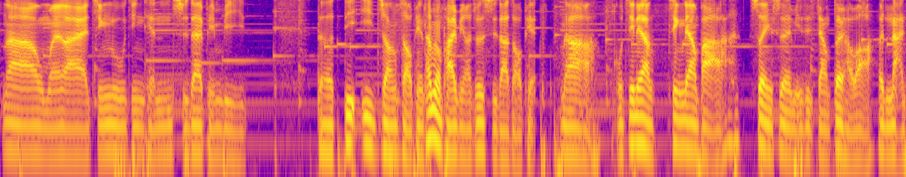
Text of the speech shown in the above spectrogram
那我们来进入今天时代评比的第一张照片。他没有排名啊，就是十大照片。那我尽量尽量把摄影师的名字讲对，好不好？很难。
